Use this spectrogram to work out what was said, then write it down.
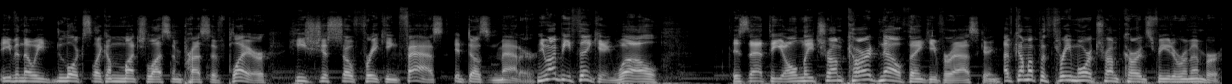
Even though he looks like a much less impressive player, he's just so freaking fast, it doesn't matter. You might be thinking, well, is that the only trump card? No, thank you for asking. I've come up with three more trump cards for you to remember.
